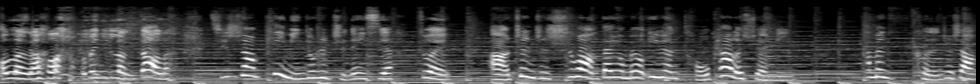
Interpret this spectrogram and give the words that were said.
好冷啊！我被你冷到了。其实上，屁民就是指那些对啊政治失望但又没有意愿投票的选民，他们可能就像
